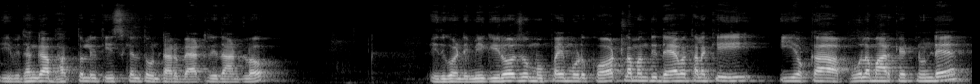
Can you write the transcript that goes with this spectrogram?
ఈ విధంగా భక్తుల్ని తీసుకెళ్తూ ఉంటారు బ్యాటరీ దాంట్లో. ఇదిగోండి మీకు ఈరోజు ముప్పై మూడు కోట్ల మంది దేవతలకి ఈ యొక్క పూల మార్కెట్ నుండే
